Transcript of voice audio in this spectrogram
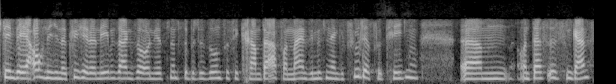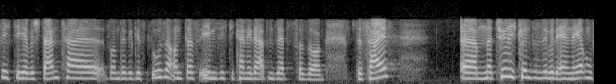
stehen wir ja auch nicht in der Küche daneben sagen, so, und jetzt nimmst du bitte so und so viel Gramm davon. Nein, sie müssen ja ein Gefühl dafür kriegen. Ähm, und das ist ein ganz wichtiger Bestandteil von The Biggest Loser und dass eben sich die Kandidaten selbst versorgen. Das heißt, ähm, natürlich können sie es über die Ernährung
